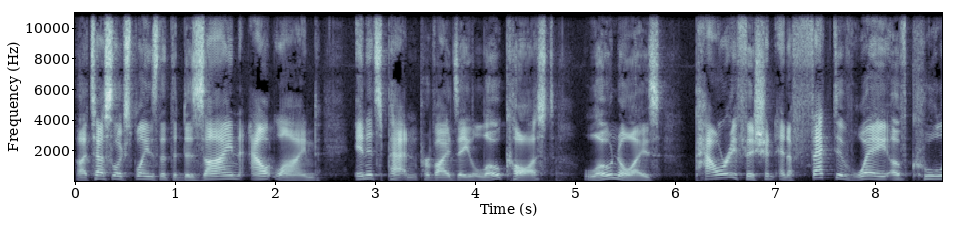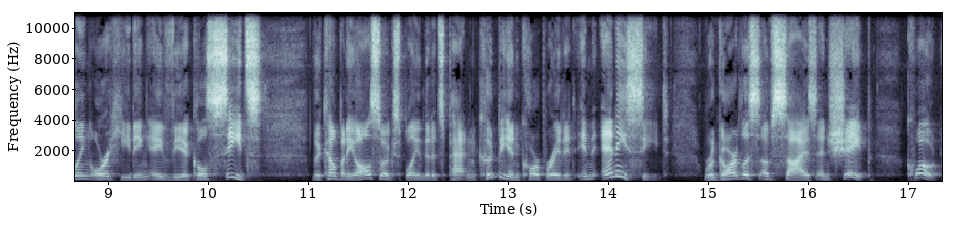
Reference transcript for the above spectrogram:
Uh, Tesla explains that the design outlined in its patent provides a low cost, low noise, power efficient, and effective way of cooling or heating a vehicle's seats. The company also explained that its patent could be incorporated in any seat, regardless of size and shape. Quote,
